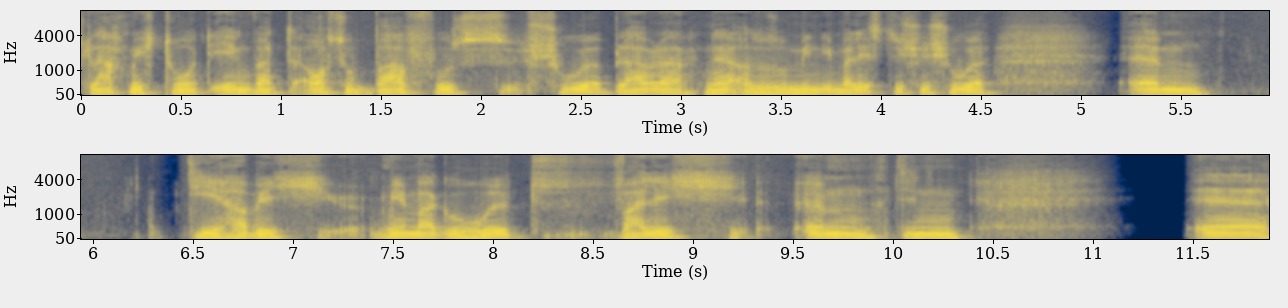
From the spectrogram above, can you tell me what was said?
Schlag mich tot, irgendwas, auch so Barfußschuhe, bla bla, ne, also so minimalistische Schuhe. Ähm, die habe ich mir mal geholt, weil ich ähm, den äh,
